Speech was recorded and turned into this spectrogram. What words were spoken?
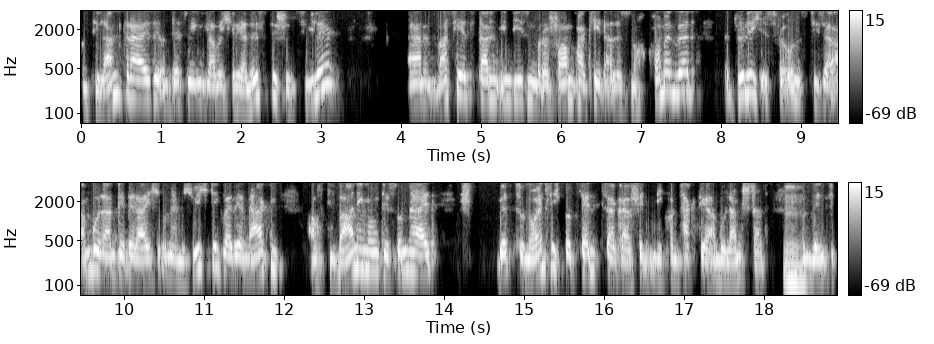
und die Landkreise und deswegen glaube ich realistische Ziele. Ähm, was jetzt dann in diesem Reformpaket alles noch kommen wird, Natürlich ist für uns dieser ambulante Bereich unheimlich wichtig, weil wir merken, auch die Wahrnehmung Gesundheit wird zu 90 Prozent circa finden die Kontakte ambulant statt. Mhm. Und wenn Sie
